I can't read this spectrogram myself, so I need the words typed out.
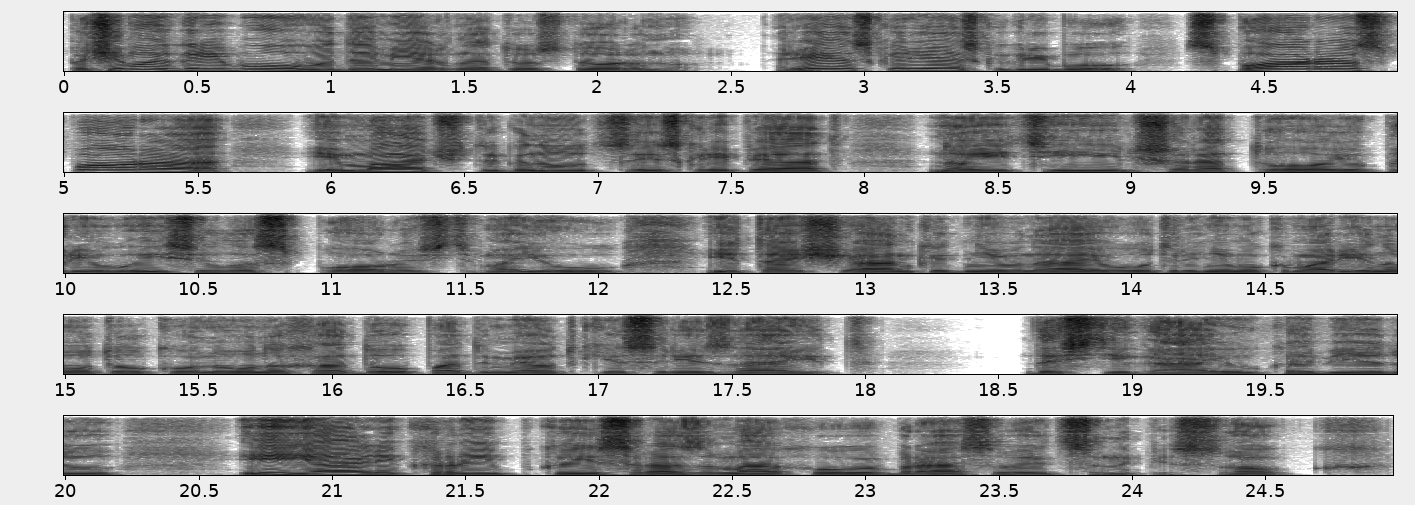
Почему я грибу водомер на ту сторону? Резко-резко грибу, спора-спора, и мачты гнутся и скрипят, но и тиль широтою превысила спорость мою, и тащанка дневная утреннему комариному толкуну на ходу подметки срезает. Достигаю к обеду, и ялик рыбкой с размаху выбрасывается на песок.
